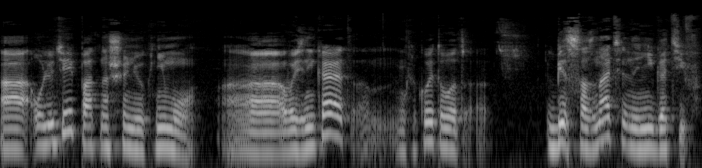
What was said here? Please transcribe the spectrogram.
а, у людей по отношению к нему Э, возникает какой-то вот бессознательный негатив.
